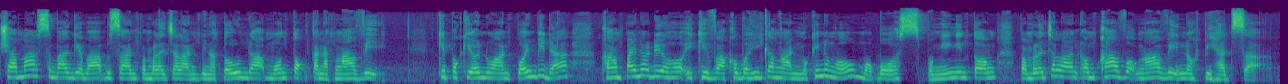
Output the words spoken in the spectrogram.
camar sebagai abah Bazan pembelajaran Binatunda Montok Tanak Ngawi Kipokyonuan poin bida kampai no dioho ikiva ko bahingkangan mo mo bos pengingintong pembelajaran om kavok ngawi no pihadsa.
